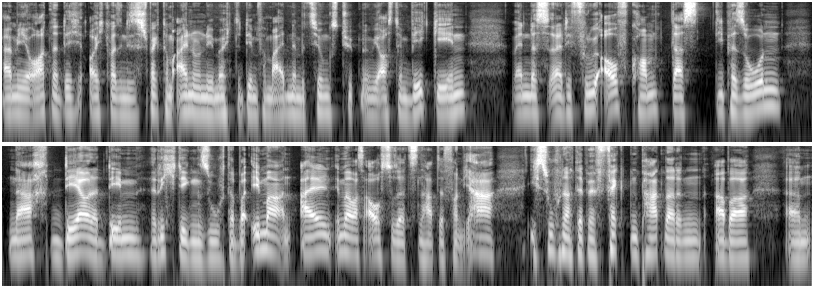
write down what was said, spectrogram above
ähm, ihr ordnet euch quasi in dieses Spektrum ein und ihr möchtet dem vermeidenden Beziehungstypen irgendwie aus dem Weg gehen, wenn das relativ früh aufkommt, dass die Person nach der oder dem Richtigen sucht, aber immer an allen immer was auszusetzen hatte von, ja, ich suche nach der perfekten Partnerin, aber ähm,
